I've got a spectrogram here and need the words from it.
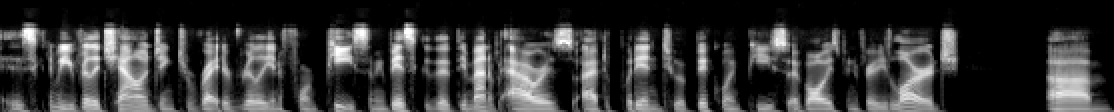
it's going to be really challenging to write a really informed piece. I mean, basically the, the amount of hours I have to put into a Bitcoin piece have always been very large. Um,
